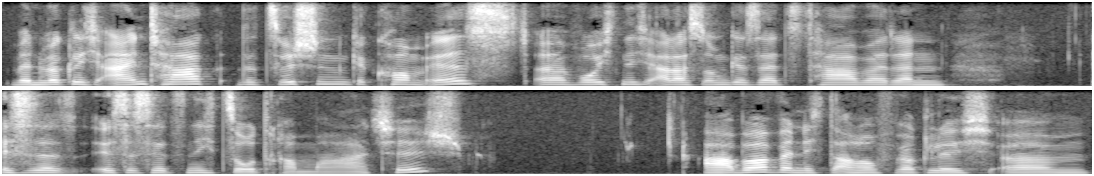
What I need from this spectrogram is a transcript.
wenn wirklich ein Tag dazwischen gekommen ist, äh, wo ich nicht alles umgesetzt habe, dann ist es, ist es jetzt nicht so dramatisch. Aber wenn ich darauf wirklich ähm,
